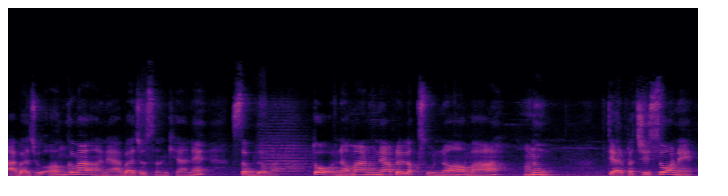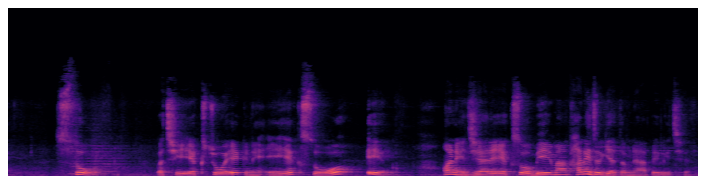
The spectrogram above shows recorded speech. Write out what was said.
આ બાજુ અંકમાં અને આ બાજુ સંખ્યાને શબ્દમાં. તો નવ્વાણુંને આપણે લખશું નવાણું ત્યાર પછી સો ને સો. પછી એકસો એકને એકસો એક. અને જ્યારે એકસો બેમાં ખાલી જગ્યા તમને આપેલી છે.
